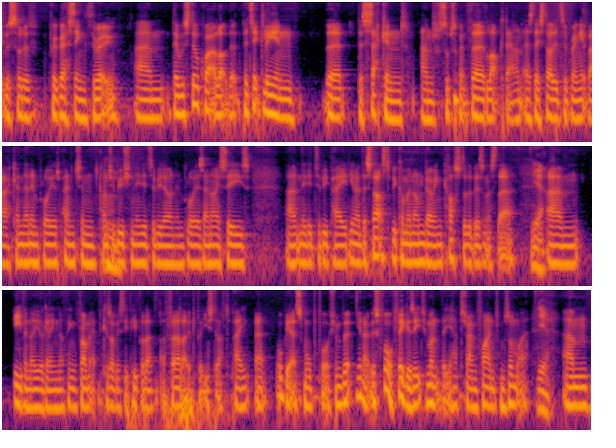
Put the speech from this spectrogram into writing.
it was sort of progressing through, um, there was still quite a lot that, particularly in the the second and subsequent third lockdown, as they started to bring it back, and then employers' pension contribution needed to be done, employers' NICs um, needed to be paid. You know, there starts to become an ongoing cost to the business there. Yeah. Um, even though you're getting nothing from it, because obviously people are, are furloughed, but you still have to pay, uh, albeit a small proportion. But you know, there's four figures each month that you have to try and find from somewhere. Yeah. Um,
